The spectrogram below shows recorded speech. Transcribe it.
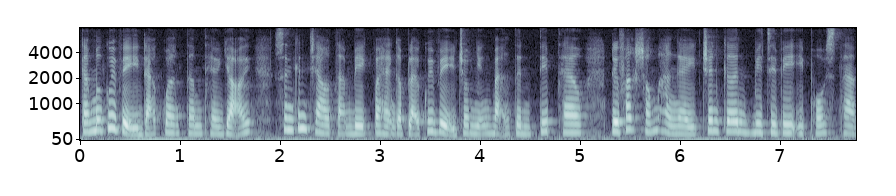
Cảm ơn quý vị đã quan tâm theo dõi. Xin kính chào tạm biệt và hẹn gặp lại quý vị trong những bản tin tiếp theo được phát sóng hàng ngày trên kênh BTV Epoch Time.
